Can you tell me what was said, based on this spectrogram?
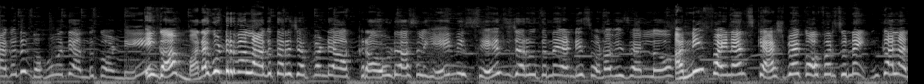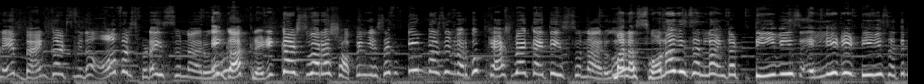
నగదు బహుమతి అందుకోండి. ఇంకా మన గుంటూరు వాళ్ళు ఆగుతారో చెప్పండి? ఆ క్రౌడ్ అసలు ఏమి సేల్స్ జరుగుతున్నాయండి సోనా విజన్లో? అన్ని ఫైనాన్స్ క్యాష్ బ్యాక్ ఆఫర్స్ ఉన్నాయి. ఇంకా అలానే బ్యాంక్ కార్డ్స్ మీద ఆఫర్స్ కూడా ఇస్తున్నారు. ఇంకా క్రెడిట్ కార్డ్స్ ద్వారా షాపింగ్ చేస్తే ఫిఫ్టీన్ పర్సెంట్ వరకు క్యాష్ బ్యాక్ అయితే ఇస్తున్నారు. మన సోనా విజన్లో ఇంకా టీవీస్ ఎల్ఈడి టీవీస్ అయితే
